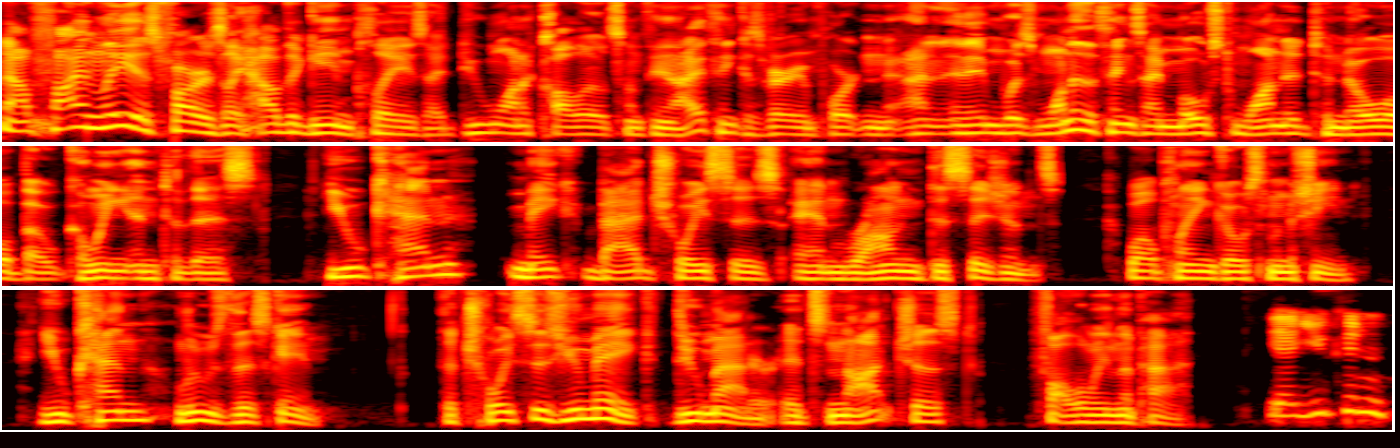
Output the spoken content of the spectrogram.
Now finally as far as like how the game plays i do want to call out something that i think is very important and it was one of the things i most wanted to know about going into this. You can make bad choices and wrong decisions while playing ghost in the machine. You can lose this game. The choices you make do matter. It's not just following the path. Yeah, you can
